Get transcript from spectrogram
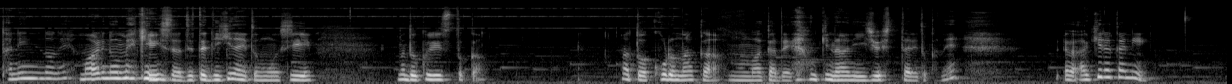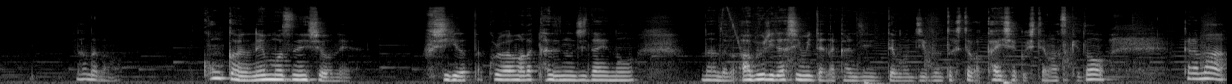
他人のね周りの目気にしたら絶対できないと思うし、まあ、独立とかあとはコロナ禍の中で沖縄に移住したりとかね。だから明らかになんだろう今回の年末年始はね不思議だった。これはまだ風の時代のなんだろうあぶり出しみたいな感じでも自分としては解釈してますけどからまあ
